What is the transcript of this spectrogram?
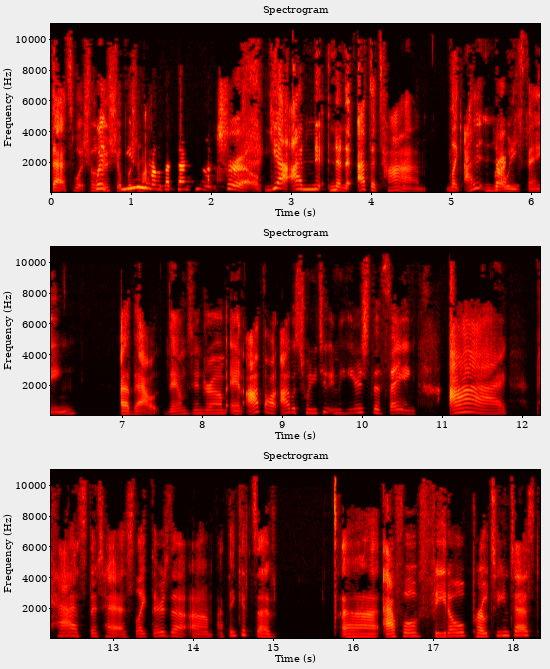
that's what she'll do. She'll push you know that that's not true. Yeah, I knew. No, no, at the time, like I didn't know Right. anything about Down syndrome, and I thought I was 22. And here's the thing, I passed the test. Like there's a, um, I think it's a uh alpha fetal protein test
